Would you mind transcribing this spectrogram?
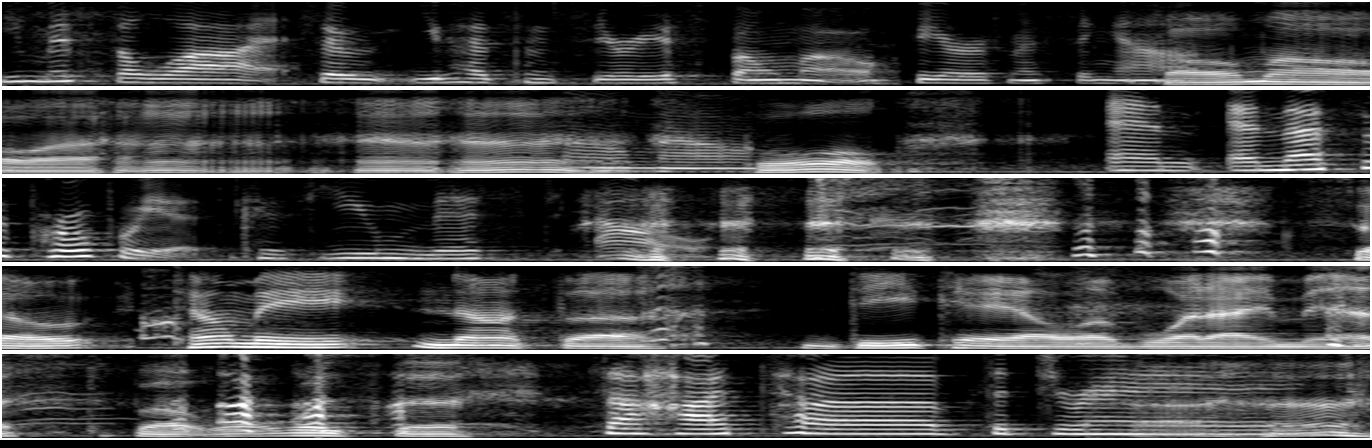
You missed a lot. So you had some serious FOMO, fear of missing out. FOMO, uh-huh, uh-huh. FOMO. Cool. And and that's appropriate because you missed out. So tell me not the detail of what I missed, but what was the the hot tub, the drinks,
